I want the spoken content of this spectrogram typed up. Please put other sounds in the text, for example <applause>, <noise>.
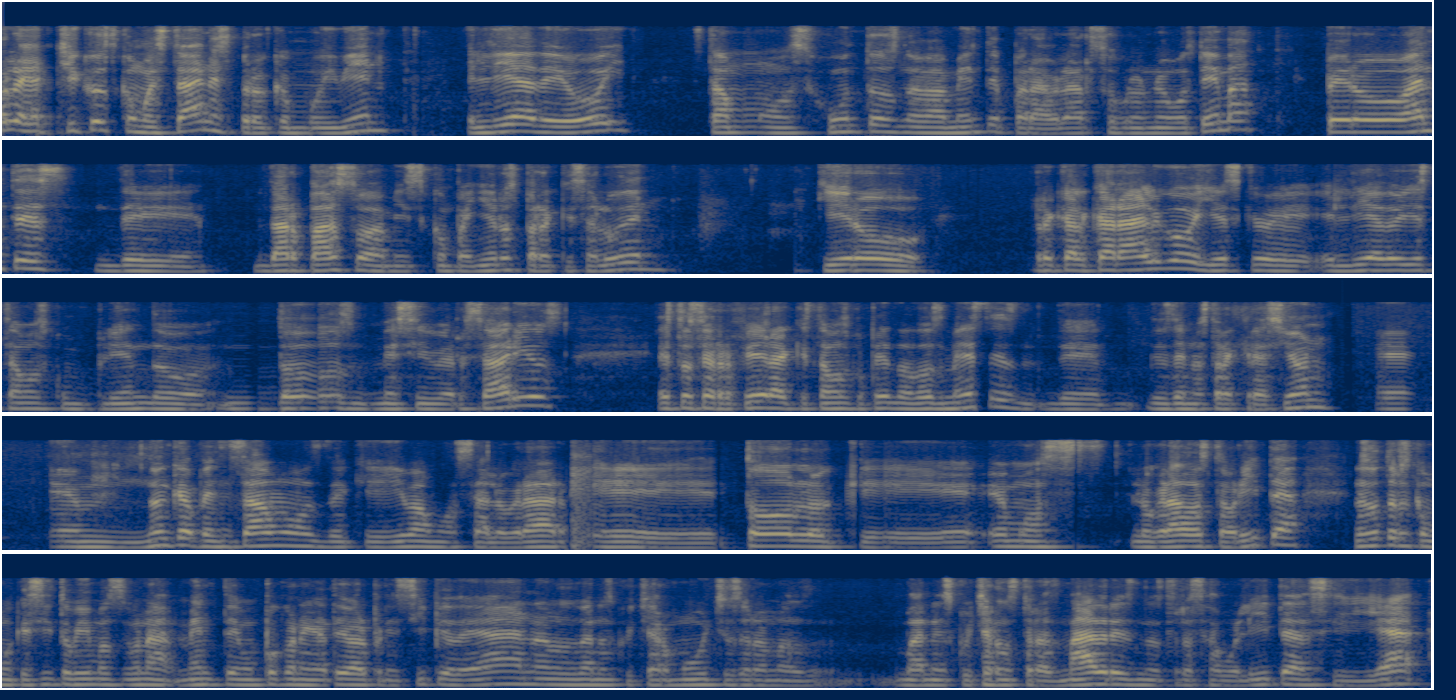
Hola chicos, ¿cómo están? Espero que muy bien. El día de hoy estamos juntos nuevamente para hablar sobre un nuevo tema, pero antes de dar paso a mis compañeros para que saluden, quiero recalcar algo y es que el día de hoy estamos cumpliendo dos mesiversarios. Esto se refiere a que estamos cumpliendo dos meses desde nuestra creación. Em, nunca pensamos de que íbamos a lograr eh, todo lo que hemos logrado hasta ahorita. Nosotros como que sí tuvimos una mente un poco negativa al principio de, ah, no nos van a escuchar mucho, solo nos van a escuchar nuestras madres, nuestras abuelitas y ya.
